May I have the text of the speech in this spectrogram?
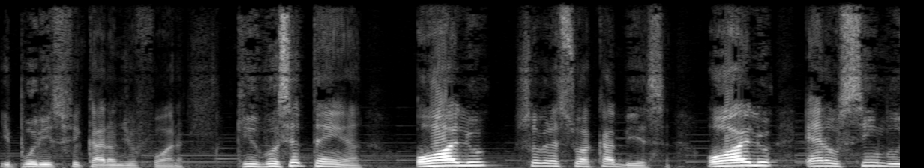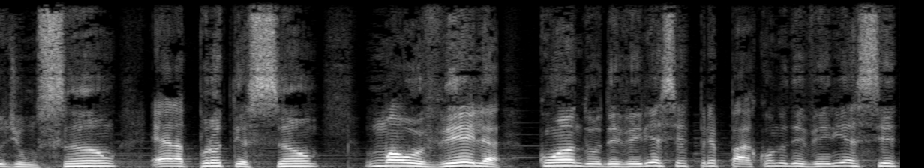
e por isso ficaram de fora. Que você tenha óleo sobre a sua cabeça. Óleo era o símbolo de unção, era proteção. Uma ovelha quando deveria ser, prepar, quando deveria ser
